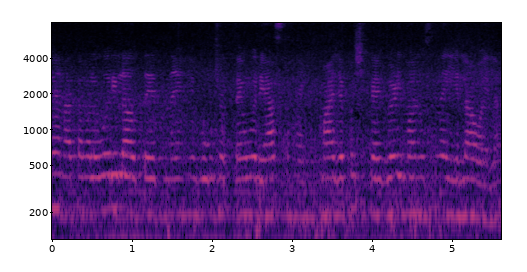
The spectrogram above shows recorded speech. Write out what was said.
फॅन आता मला वरी लावता येत नाही हे बघू शकताय वरी असं आहे. माझ्यापाशी काही गडी माणूस नाही आहे लावायला.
